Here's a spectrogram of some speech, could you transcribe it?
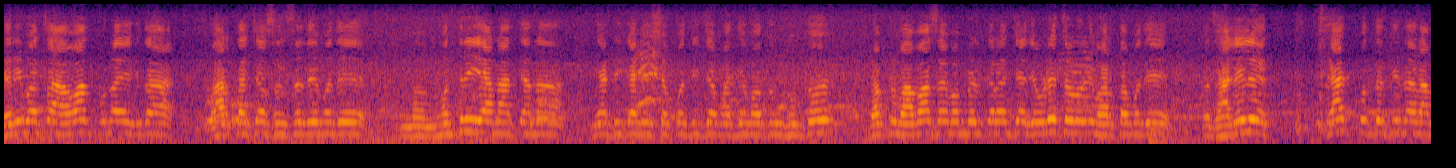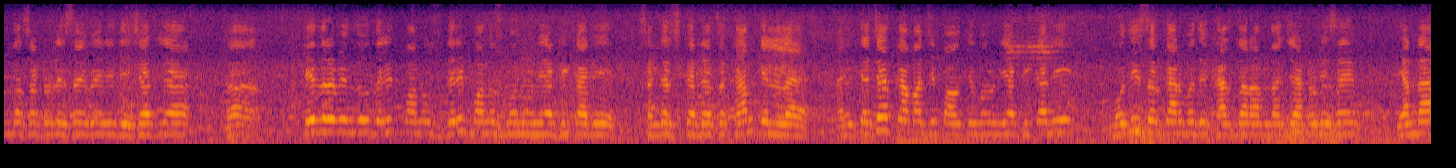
गरिबाचा आवाज पुन्हा एकदा भारताच्या संसदेमध्ये मंत्री या नात्यानं या ठिकाणी शपथीच्या माध्यमातून घुमतोय. डॉक्टर बाबासाहेब आंबेडकरांच्या जेवढे चळवळी भारतामध्ये झालेले आहेत त्याच पद्धतीनं रामदास आठवले साहेब यांनी देशातल्या केंद्रबिंदू दलित माणूस गरीब माणूस म्हणून या ठिकाणी संघर्ष करण्याचं काम केलेलं आहे आणि त्याच्याच कामाची पावती म्हणून या ठिकाणी मोदी सरकारमध्ये खासदार रामदासजी आठवले साहेब यांना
